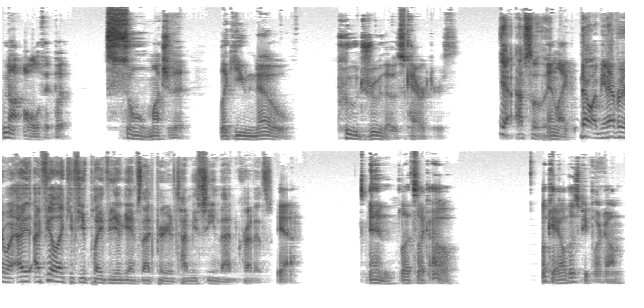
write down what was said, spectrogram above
not all of it, but so much of it. Like you know who drew those characters, yeah, absolutely. and like no, I mean everyone. I, I feel like if you've played video games that period of time, you've seen that in credits. yeah, and it's like oh, okay, all those people are gone,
